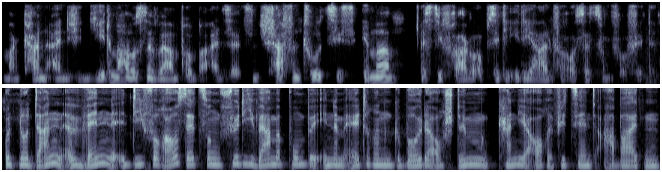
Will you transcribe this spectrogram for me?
man kann eigentlich in jedem Haus eine Wärmepumpe einsetzen. Schaffen tut sie es immer. Ist die Frage, ob sie die idealen Voraussetzungen vorfindet. Und nur dann, wenn die Voraussetzungen für die Wärmepumpe in einem älteren Gebäude auch stimmen, kann die auch effizient arbeiten.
